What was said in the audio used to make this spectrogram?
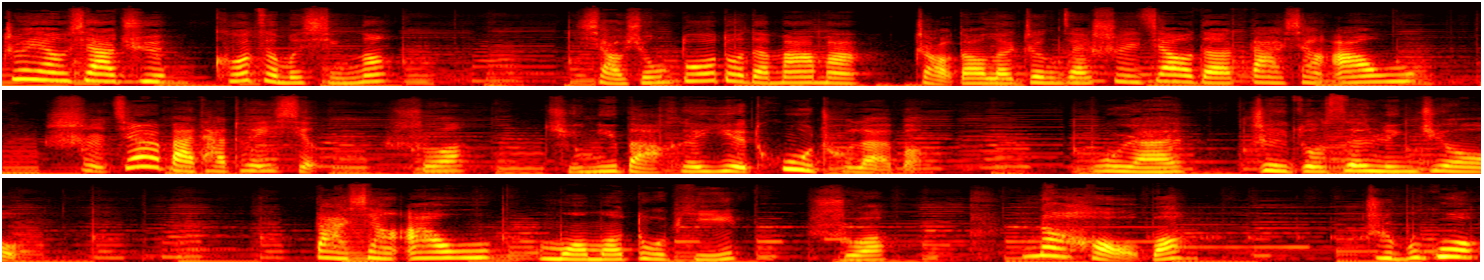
这样下去可怎么行呢？小熊多多的妈妈找到了正在睡觉的大象阿乌，使劲儿把它推醒，说：“请你把黑夜吐出来吧。”不然，这座森林就……大象阿乌摸摸肚皮说：“那好吧，只不过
